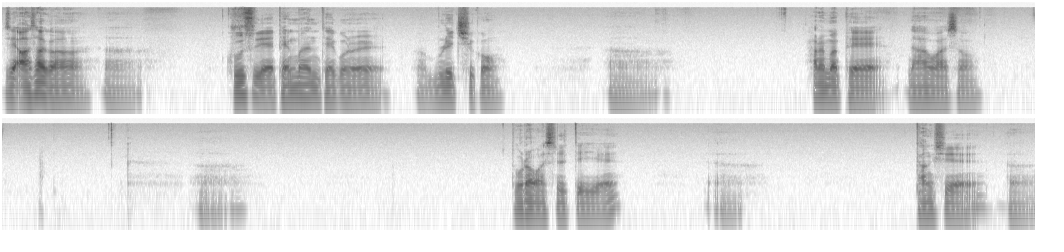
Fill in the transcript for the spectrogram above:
이제 아사가 어, 구수의 백만 대군을 어, 물리치고 어, 하나님 앞에 나와서 돌아왔을 때에 어, 당시에 어,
